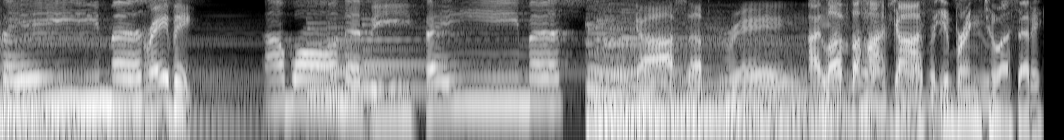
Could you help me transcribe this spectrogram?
Famous. Gravy. I wanna be famous. Gossip Gravy. I love the hot our goss that you bring to us, Eddie.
